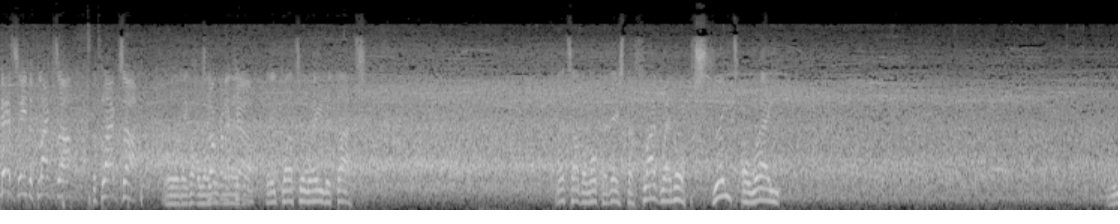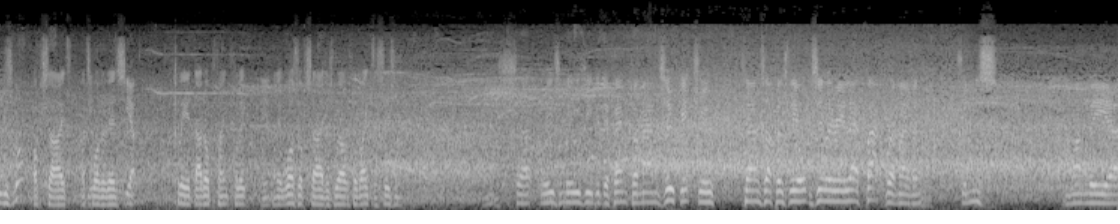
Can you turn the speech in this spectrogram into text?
Messi, the flag's up. The flag's up. Oh, they got away it's not with going to count. They got away with that. Let's have a look at this. The flag went up straight away. He was offside. That's what it is. Yep. Cleared that up, thankfully. Yep. And it was offside as well. It's the right decision. It's uh, reasonably easy to defend for Mandzukic, who turns up as the auxiliary left back for a moment. Sims among the uh,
